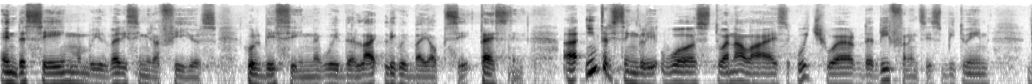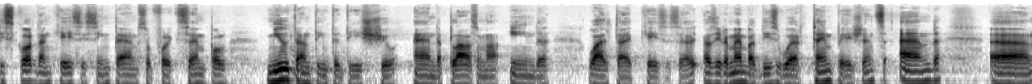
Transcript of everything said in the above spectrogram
and the same with very similar figures could be seen with the liquid biopsy testing. Uh, interestingly was to analyze which were the differences between discordant cases in terms of, for example, mutant in the tissue and the plasma in the wild type cases. As you remember, these were 10 patients, and uh,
